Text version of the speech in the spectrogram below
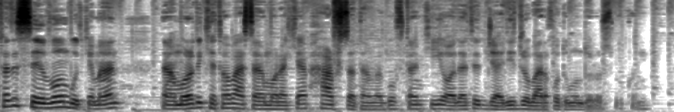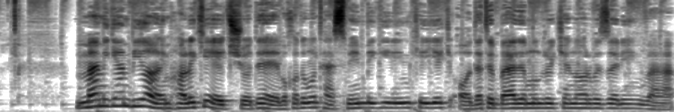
قسمت سوم بود که من در مورد کتاب اثر مرکب حرف زدم و گفتم که یه عادت جدید رو برای خودمون درست می‌کنیم. من میگم بیایم حالا که اج شده به خودمون تصمیم بگیریم که یک عادت بعدمون رو کنار بذاریم و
